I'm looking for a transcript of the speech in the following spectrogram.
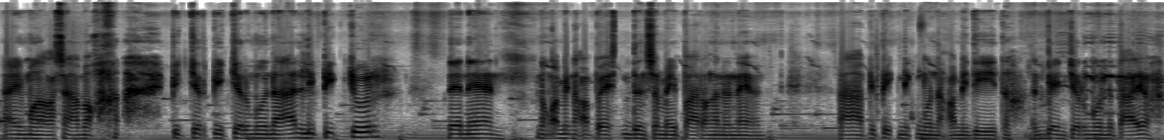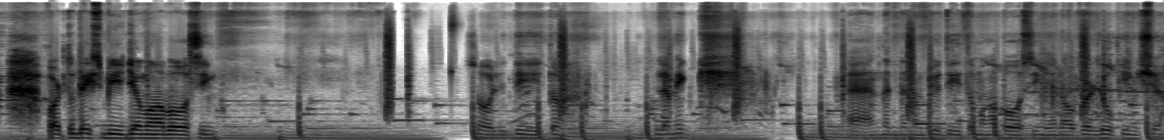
Ay mga kasama ko. Picture-picture muna. Only picture. Then ayan, nung kami nakapwesto dun sa may parang ano na yun. Ah, pipiknik muna kami dito. Adventure muna tayo. For today's video mga bossing. Solid dito. Lamig. Ayan, ganda ng view dito mga bossing. Yan, overlooking siya.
